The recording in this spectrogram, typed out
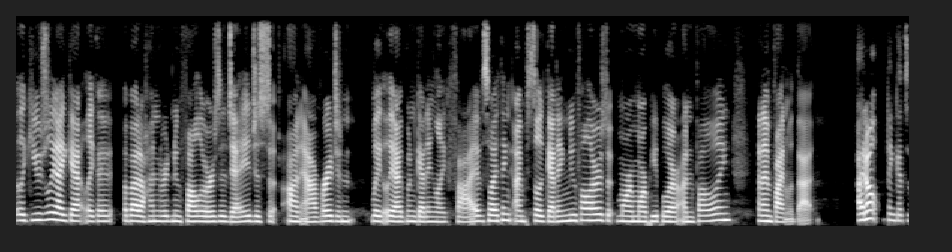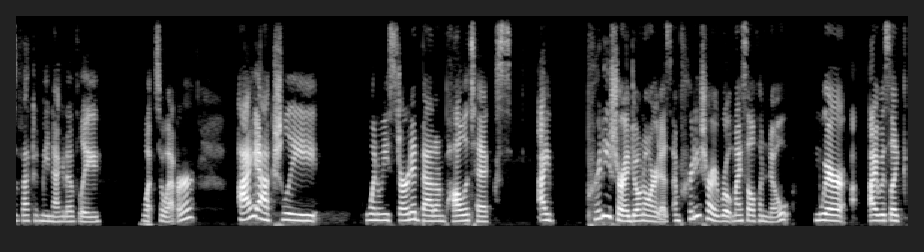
like usually I get like a about a 100 new followers a day just on average and lately I've been getting like 5. So I think I'm still getting new followers, but more and more people are unfollowing and I'm fine with that. I don't think it's affected me negatively whatsoever. I actually, when we started Bad on Politics, I'm pretty sure I don't know where it is. I'm pretty sure I wrote myself a note where I was like,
